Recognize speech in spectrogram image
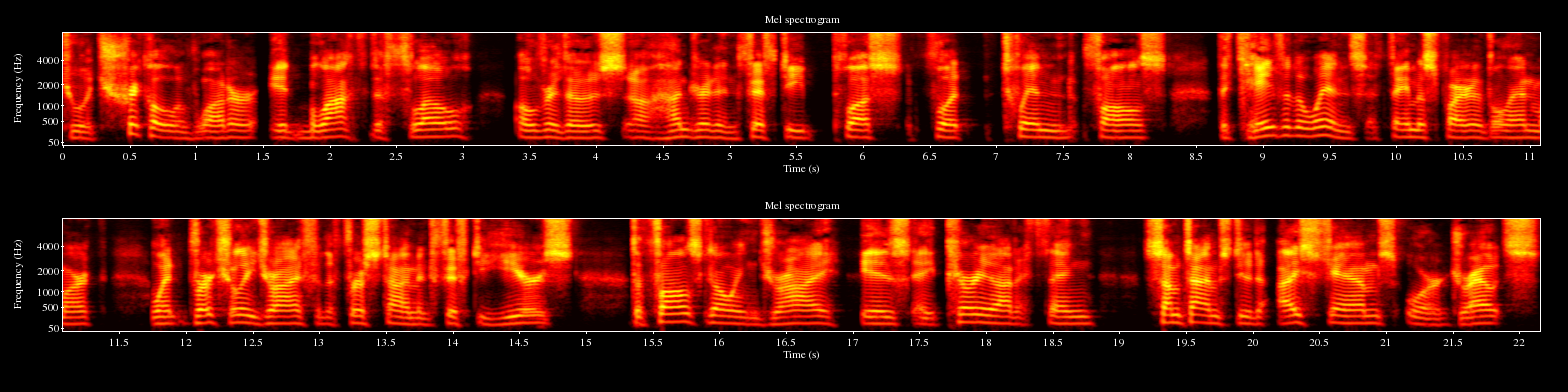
to a trickle of water. It blocked the flow over those uh, 150 plus foot twin falls. The Cave of the Winds, a famous part of the landmark, went virtually dry for the first time in 50 years. The falls going dry is a periodic thing, sometimes due to ice jams or droughts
